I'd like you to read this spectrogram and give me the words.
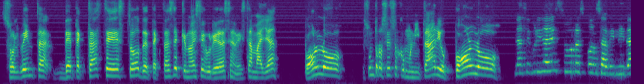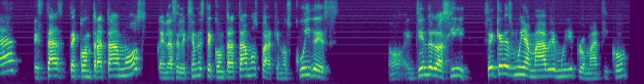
Solventa, detectaste esto, detectaste que no hay seguridad en esta malla, ponlo. Es un proceso comunitario, ponlo. La seguridad es su responsabilidad. Estás, te contratamos, en las elecciones te contratamos para que nos cuides ¿no? Entiéndelo así. Sé que eres muy amable, muy diplomático.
